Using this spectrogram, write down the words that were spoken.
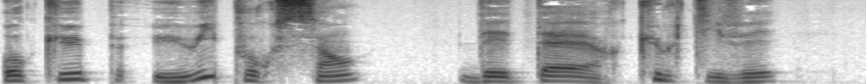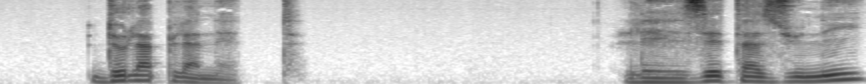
occupe 8% des terres cultivées de la planète. Les États-Unis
